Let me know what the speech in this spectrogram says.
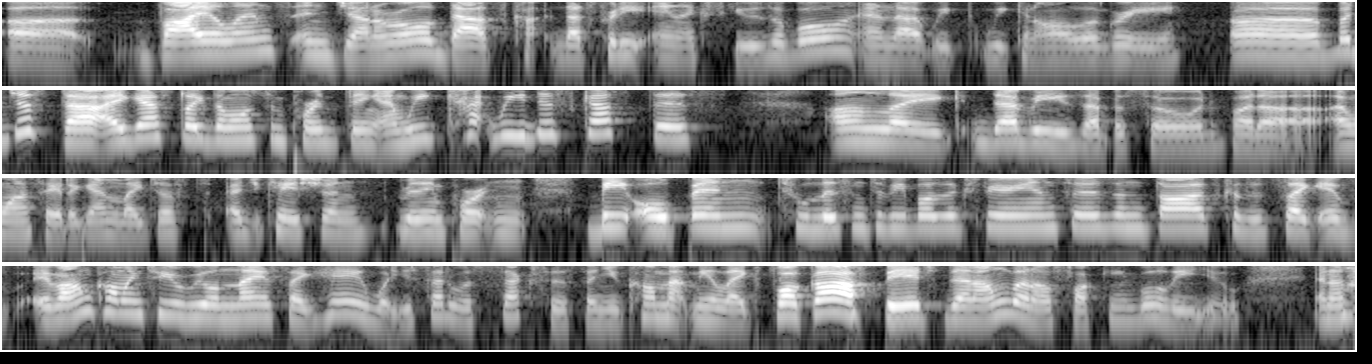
uh, violence in general, that's that's pretty inexcusable, and that we we can all agree. Uh, but just that, I guess, like the most important thing, and we ca- we discussed this on like Debbie's episode, but uh, I want to say it again. Like, just education, really important. Be open to listen to people's experiences and thoughts, because it's like if if I'm coming to you real nice, like, hey, what you said was sexist, and you come at me like, fuck off, bitch, then I'm gonna fucking bully you. And I'm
